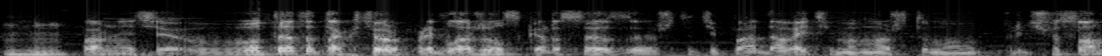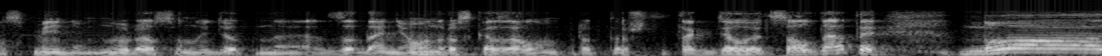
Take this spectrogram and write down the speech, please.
Угу. Помните? Вот этот актер предложил Скорсезе, что типа, а давайте мы, может, ему причесон сменим, ну, раз он идет на задание. Он рассказал им про то, что так делают солдаты, но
